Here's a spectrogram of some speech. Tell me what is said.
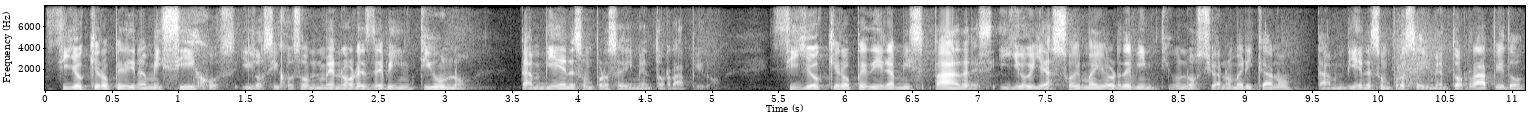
Si yo quiero pedir a mis hijos y los hijos son menores de 21, también es un procedimiento rápido. Si yo quiero pedir a mis padres y yo ya soy mayor de 21, ciudadano americano, también es un procedimiento rápido.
